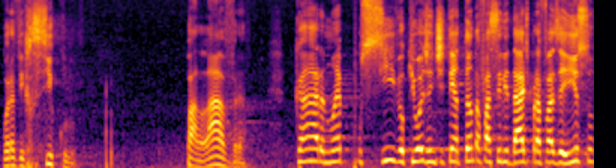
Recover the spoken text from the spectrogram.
Agora, versículo, palavra, Cara, não é possível que hoje a gente tenha tanta facilidade para fazer isso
